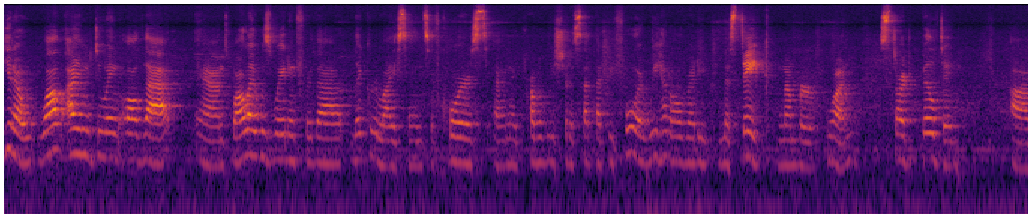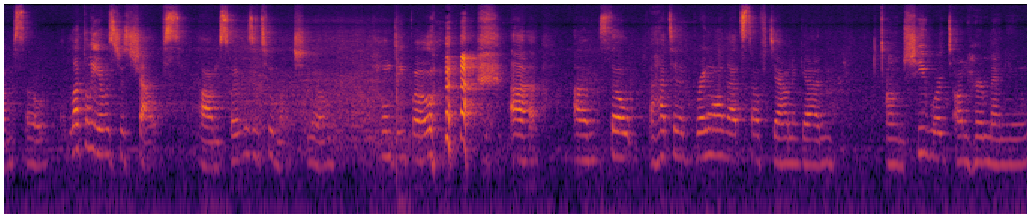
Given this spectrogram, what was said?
you know, while I'm doing all that, and while I was waiting for that liquor license, of course, and I probably should have said that before, we had already mistake number one started building. Um, so luckily it was just shelves, um, so it wasn't too much, you know, Home Depot. uh, um, so I had to bring all that stuff down again. Um, she worked on her menu.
